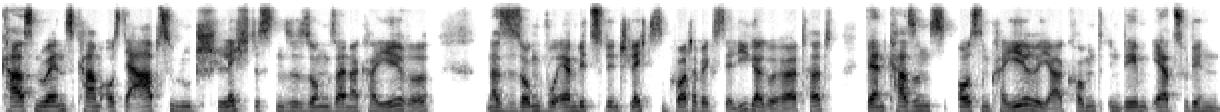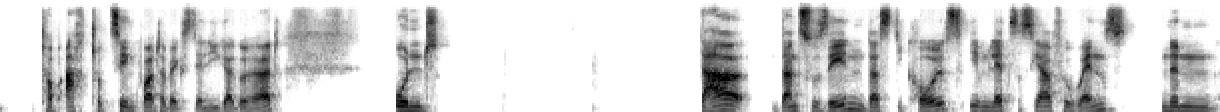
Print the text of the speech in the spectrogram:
Carson Wentz kam aus der absolut schlechtesten Saison seiner Karriere, einer Saison, wo er mit zu den schlechtesten Quarterbacks der Liga gehört hat, während Cousins aus einem Karrierejahr kommt, in dem er zu den Top 8, Top 10 Quarterbacks der Liga gehört. Und da dann zu sehen, dass die Coles eben letztes Jahr für Wentz einen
